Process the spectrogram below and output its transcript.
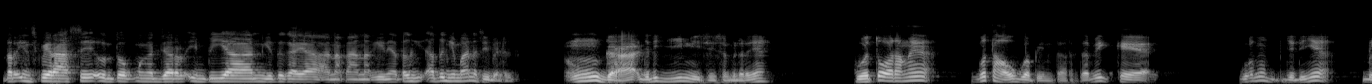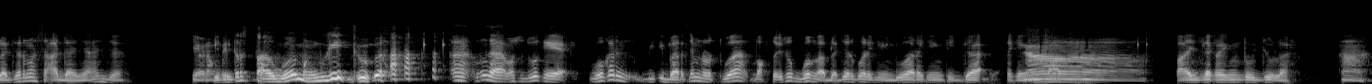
terinspirasi untuk mengejar impian gitu kayak anak-anak ini atau atau gimana sih, Bar? Enggak, jadi gini sih sebenarnya, gua tuh orangnya gua tahu gua pinter, tapi kayak gua mah jadinya belajar mah seadanya aja. Ya orang pinter setahu gue emang begitu. Eh, enggak, maksud gua kayak gua kan ibaratnya menurut gua waktu itu gua nggak belajar, gua ranking 2, ranking 3, ranking 4, Nah. paling jelek ranking 7 lah. Nah.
